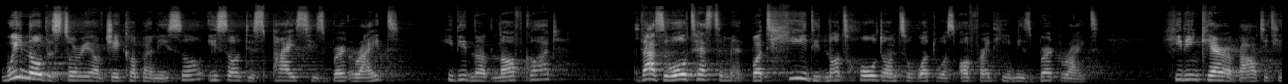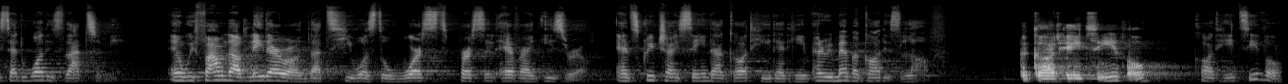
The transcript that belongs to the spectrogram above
We know the story of Jacob and Esau. Esau despised his birthright. He did not love God. That's the Old Testament. But he did not hold on to what was offered him, his birthright. He didn't care about it. He said, What is that to me? And we found out later on that he was the worst person ever in Israel. And scripture is saying that God hated him. And remember, God is love. But God hates evil. God hates evil.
